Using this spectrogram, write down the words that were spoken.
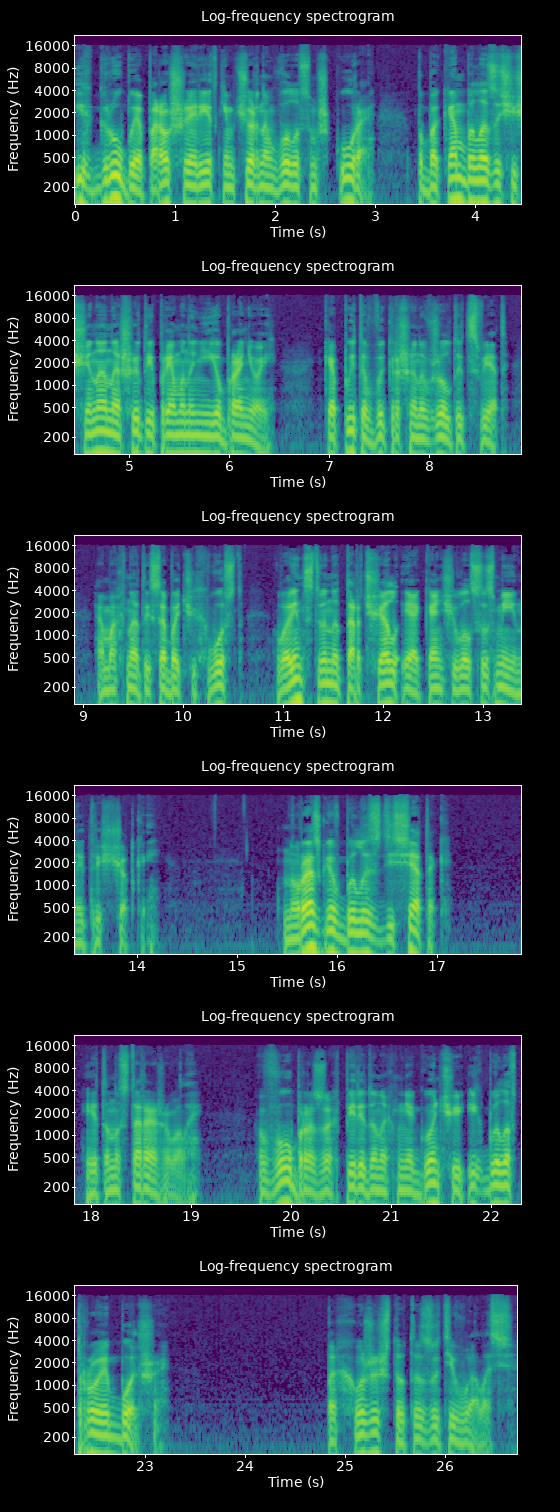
Их грубая, поросшая редким черным волосом шкура по бокам была защищена нашитой прямо на нее броней. Копыта выкрашены в желтый цвет, а мохнатый собачий хвост воинственно торчал и оканчивался змеиной трещоткой. Но разгов было с десяток, и это настораживало. В образах, переданных мне гончей, их было втрое больше — Похоже, что-то затевалось.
